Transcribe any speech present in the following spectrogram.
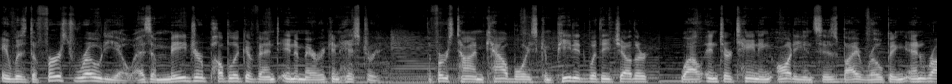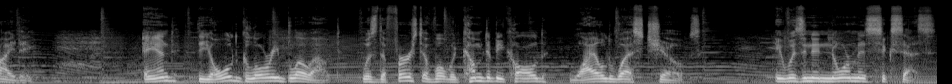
It was the first rodeo as a major public event in American history, the first time cowboys competed with each other while entertaining audiences by roping and riding. And the Old Glory Blowout was the first of what would come to be called Wild West shows. It was an enormous success,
